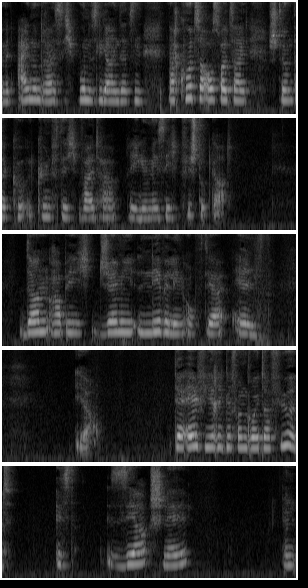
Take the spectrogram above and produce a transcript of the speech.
mit 31 Bundesliga-Einsätzen. Nach kurzer Ausfallzeit stürmt er künftig weiter regelmäßig für Stuttgart. Dann habe ich Jamie Leveling auf der 11. Ja. Der Elfjährige von Kräuter Fürth ist sehr schnell und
